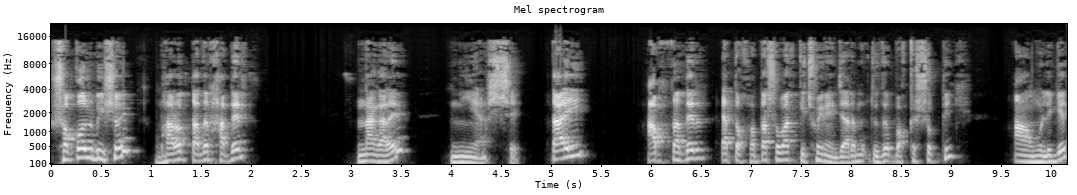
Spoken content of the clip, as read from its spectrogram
সকল বিষয় ভারত তাদের হাতের নাগালে নিয়ে আসছে। তাই আপনাদের এত হতাশ হওয়ার কিছুই নেই, যারা মুক্তিযুদ্ধের পক্ষের শক্তি আওয়ামী লীগের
